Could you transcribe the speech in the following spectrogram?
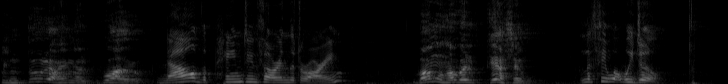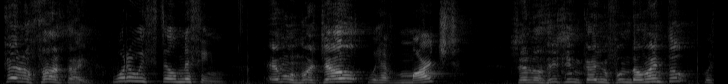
pinturas en el cuadro. now the paintings are in the drawing. Vamos a ver qué hacemos. Let's see what we do. ¿Qué nos falta ahí? What are we still missing? Hemos marchado, We have marched. se nos dicen que hay un fundamento. We've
